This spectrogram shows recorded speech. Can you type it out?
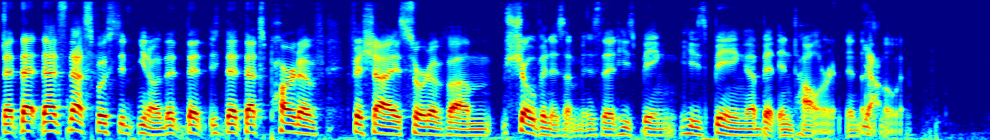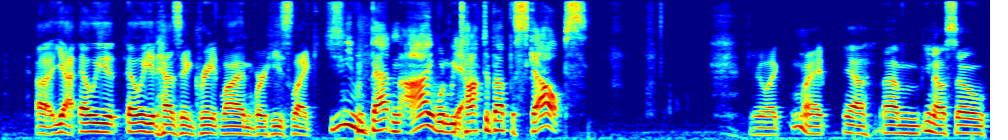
that that that's not supposed to. You know that that that that's part of Fisheye's sort of um, chauvinism is that he's being he's being a bit intolerant in that yeah. moment uh, yeah, Elliot Elliot has a great line where he's like, "You didn't even bat an eye when we yeah. talked about the scalps." You're like, right, yeah, um, you know, so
